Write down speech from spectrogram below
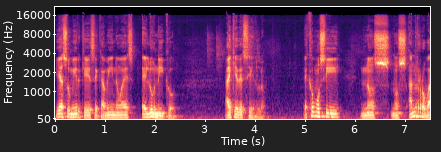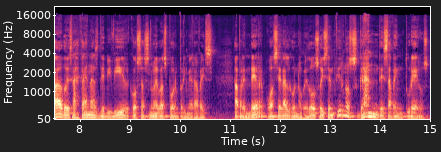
y asumir que ese camino es el único. Hay que decirlo. Es como si nos, nos han robado esas ganas de vivir cosas nuevas por primera vez, aprender o hacer algo novedoso y sentirnos grandes aventureros,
